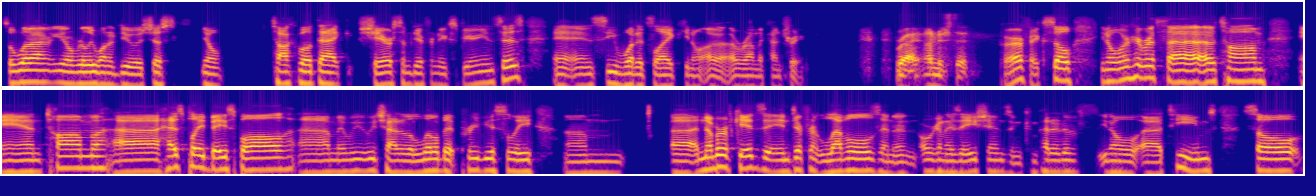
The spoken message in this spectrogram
So what i you know really want to do is just you know talk about that share some different experiences and, and see what it's like you know around the country. Right understood Perfect. So, you know, we're here with uh, Tom, and Tom uh, has played baseball, um, and we, we chatted a little bit previously. Um, uh, a number of kids in different levels and, and organizations and competitive, you know, uh, teams. So,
